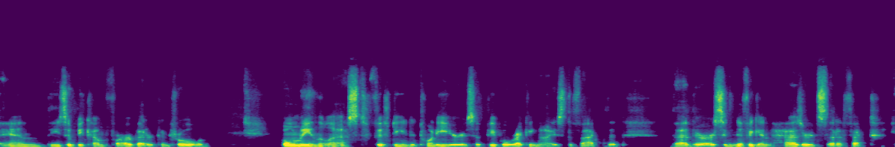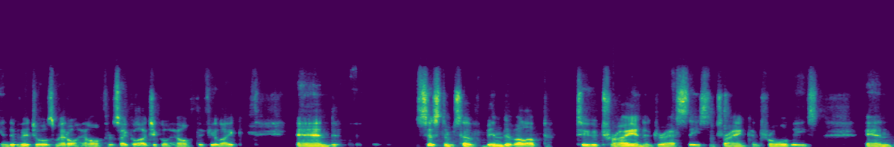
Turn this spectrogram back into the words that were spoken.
and these have become far better controlled only in the last 15 to 20 years have people recognized the fact that that there are significant hazards that affect individuals' mental health or psychological health, if you like. And systems have been developed to try and address these, to try and control these. And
